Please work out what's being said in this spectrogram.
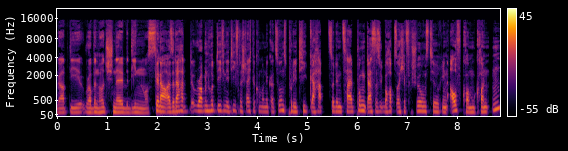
gab, die Robin Hood schnell bedienen musste. Genau, also da hat Robin Hood definitiv eine schlechte Kommunikationspolitik gehabt zu dem Zeitpunkt, dass es überhaupt solche Verschwörungstheorien aufkommen konnten.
